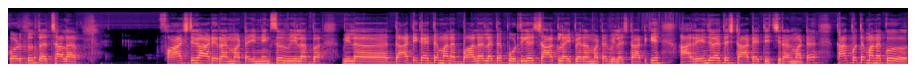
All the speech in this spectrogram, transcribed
కొడుతూ చాలా ఫాస్ట్గా ఆడారు అనమాట ఇన్నింగ్స్. వీళ్ళ బ- వీళ్ళ దాటికైతే మన బౌలర్లు అయితే పూర్తిగా షాక్లు అయిపోయారు అనమాట వీళ్ళ స్టార్ట్కి. ఆ రేంజ్లో అయితే స్టార్ట్ అయితే ఇచ్చారు అనమాట కాకపోతే మనకు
